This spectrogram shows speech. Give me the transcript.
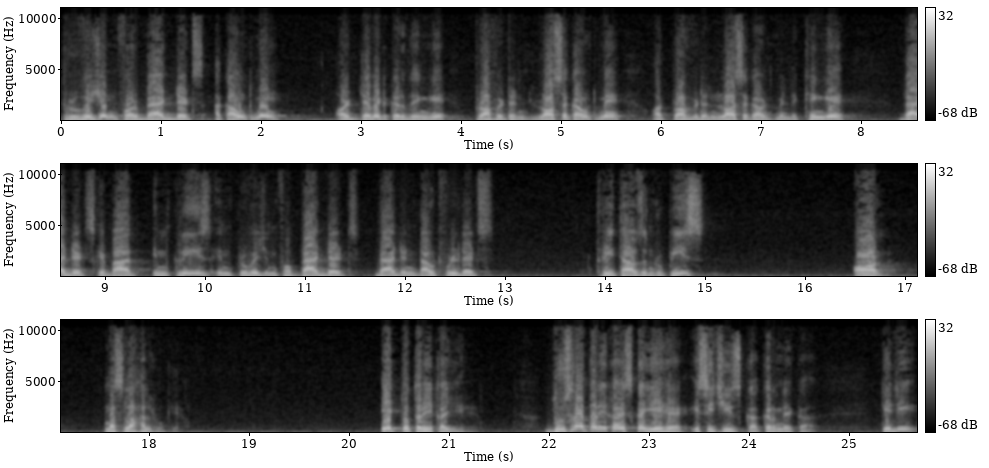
provision for bad debts account میں اور ڈیبٹ کر دیں گے پروفٹ اینڈ لاس اکاؤنٹ میں اور پروفٹ اینڈ لاس اکاؤنٹ میں لکھیں گے بیڈ ڈیٹس کے بعد increase in provision for bad debts bad and doubtful debts three thousand rupees اور مسئلہ حل ہو گیا۔ ایک تو طریقہ یہ ہے۔ دوسرا طریقہ اس کا یہ ہے، اسی چیز کا کرنے کا کہ جی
